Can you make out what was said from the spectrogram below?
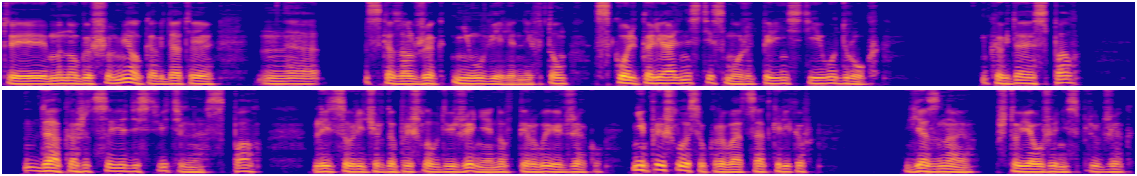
«Ты много шумел, когда ты...» сказал Джек, неуверенный в том, сколько реальности сможет перенести его друг. «Когда я спал?» «Да, кажется, я действительно спал». Лицо Ричарда пришло в движение, но впервые Джеку не пришлось укрываться от криков. «Я знаю, что я уже не сплю, Джек,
